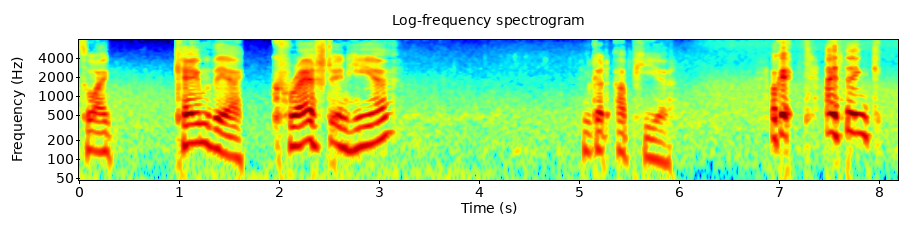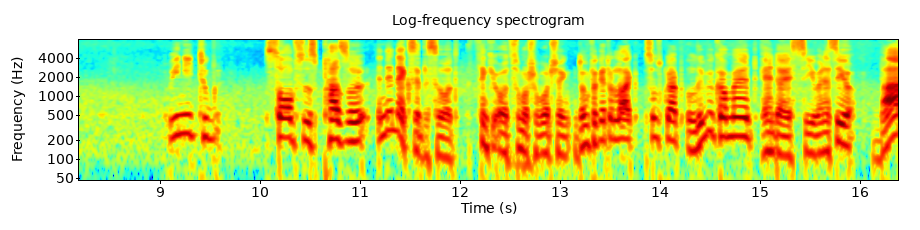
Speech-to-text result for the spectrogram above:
So I came there, crashed in here, and got up here. Okay, I think we need to solve this puzzle in the next episode. Thank you all so much for watching. Don't forget to like, subscribe, leave a comment, and I see you when I see you. Bye!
